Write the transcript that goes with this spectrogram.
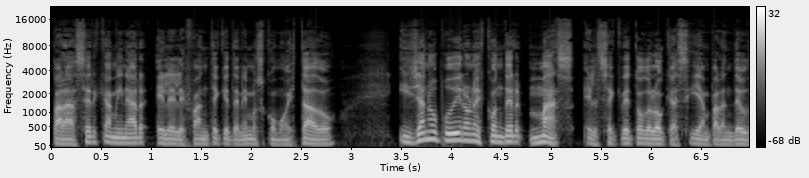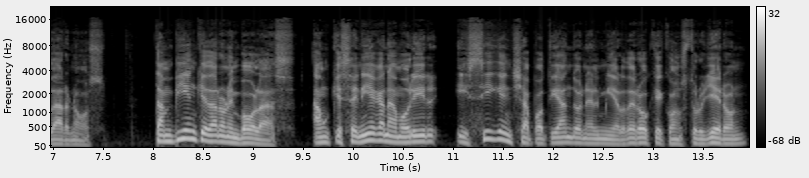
para hacer caminar el elefante que tenemos como Estado, y ya no pudieron esconder más el secreto de lo que hacían para endeudarnos. También quedaron en bolas, aunque se niegan a morir y siguen chapoteando en el mierdero que construyeron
